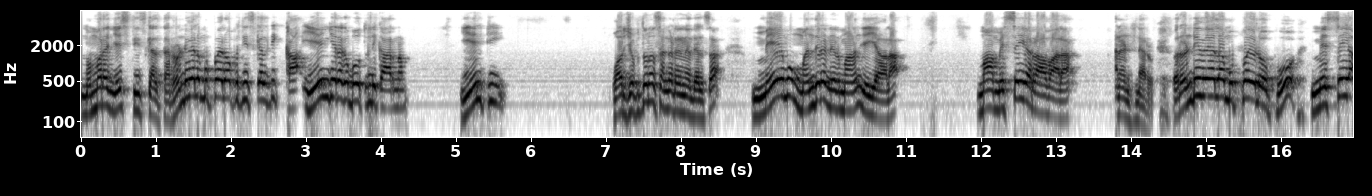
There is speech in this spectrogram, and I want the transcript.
ముమ్మరం చేసి తీసుకెళ్తారు. రెండు వేల ముప్పై లోపు తీసుకెళ్తే కా ఏం జరగబోతుంది కారణం? ఏంటి? వారు చెబుతున్న సంఘటన తెలుసా? మేము మందిర నిర్మాణం చేయాలా? మా మెస్సయ్య రావాలా? అని అంటున్నారు. రెండు వేల ముప్పై లోపు మెస్సయ్య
